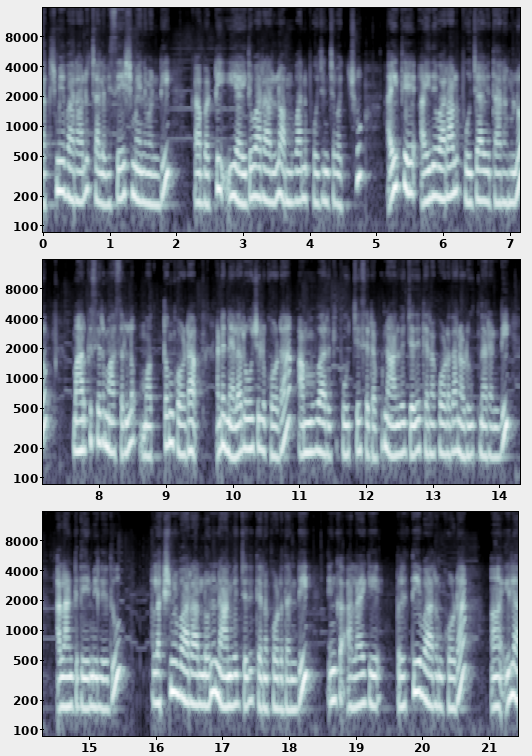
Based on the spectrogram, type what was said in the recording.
లక్ష్మీ వారాలు చాలా విశేషమైనవండి. కాబట్టి ఈ ఐదు వారాల్లో అమ్మవారిని పూజించవచ్చు. అయితే ఐదు వారాలు పూజా విధానంలో మార్గశిర మాసంలో మొత్తం కూడా అంటే నెల రోజులు కూడా అమ్మవారికి పూజ చేసేటప్పుడు నాన్ వెజ్ అది తినకూడదని అడుగుతున్నారండి. అలాంటిది ఏమీ లేదు. లక్ష్మీ వారాల్లోనే నాన్ వెజ్ అది తినకూడదండి. ఇంకా అలాగే ప్రతి వారం కూడా ఇలా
